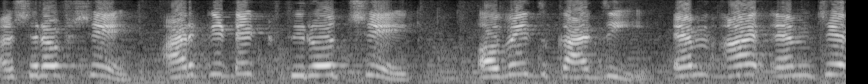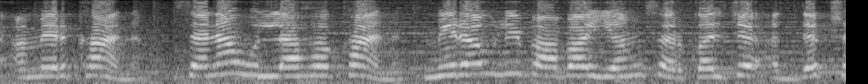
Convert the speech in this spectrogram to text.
Ashraf Shaikh architect Firoz Shaikh Awed Kazi M I M चे अमेर खान सना उल्लाह खान मिरावली बाबा यंग सर्कलचे अध्यक्ष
